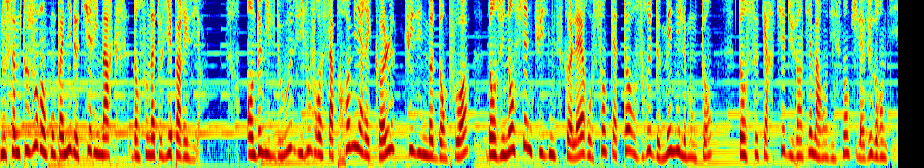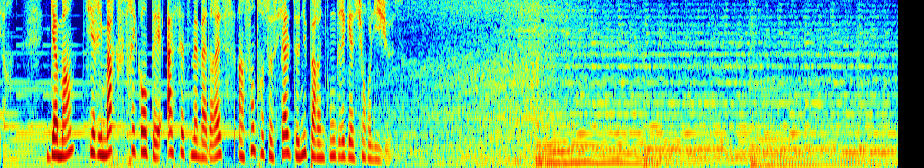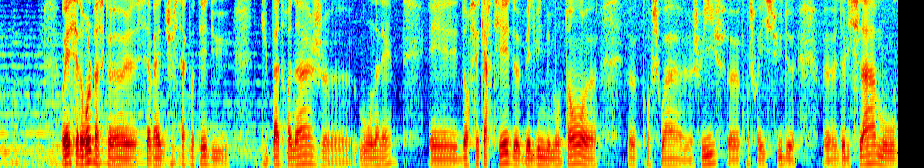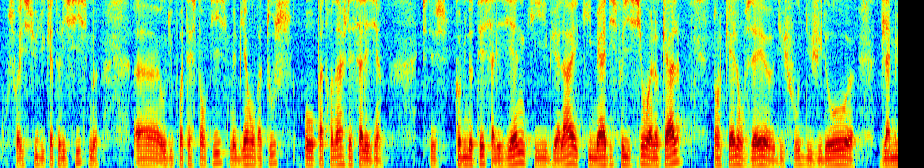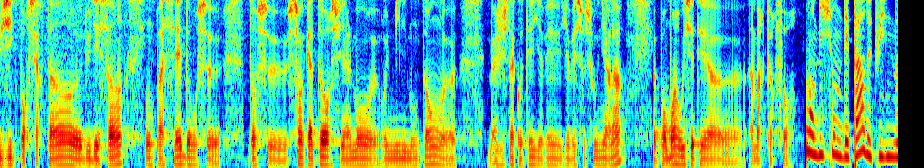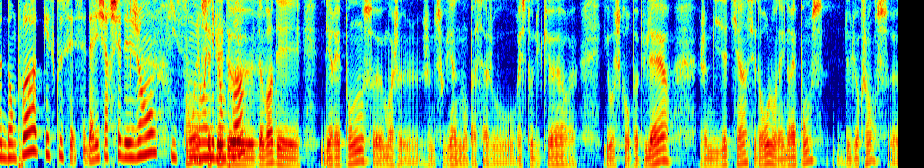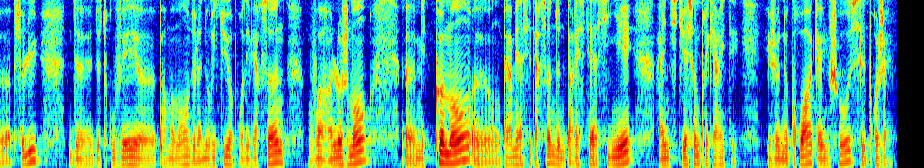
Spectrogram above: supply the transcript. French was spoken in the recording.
Nous sommes toujours en compagnie de Thierry Marx dans son atelier parisien. En 2012, il ouvre sa première école, Cuisine Mode d'Emploi, dans une ancienne cuisine scolaire au 114 rue de Ménilmontant, dans ce quartier du 20e arrondissement qu'il a vu grandir. Gamin, Thierry Marx fréquentait à cette même adresse un centre social tenu par une congrégation religieuse. Oui, c'est drôle parce que ça va être juste à côté du, patronage euh, où on allait. Et dans ces quartiers de Belleville-Mémontant, euh, euh, qu'on soit juif, qu'on soit issu de, de l'islam ou qu'on soit issu du catholicisme ou du protestantisme, eh bien, on va tous au patronage des Salésiens. C'est une communauté salésienne qui vient là et qui met à disposition un local dans lequel on faisait euh, du foot, du judo, euh, de la musique pour certains, euh, du dessin. On passait dans ce, dans ce 114 finalement rue de Mille-Montant, bah, juste à côté, il y avait, il y avait ce souvenir-là. Pour moi, oui, c'était un marqueur fort. L'ambition de départ de Cuisine Mode d'Emploi, qu'est-ce que c'est? C'est d'aller chercher des gens qui sont éloignés de l'emploi? D'avoir des, des, réponses. Moi, je, je, me souviens de mon passage au Resto du Cœur et au Secours Populaire. Je me disais, tiens, c'est drôle, on a une réponse de l'urgence absolue de, trouver par moment de la nourriture pour des personnes, voire un logement. mais comment on permet à ces personnes de ne pas rester assignées à une situation de précarité? Et je ne crois qu'à une chose, c'est le projet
